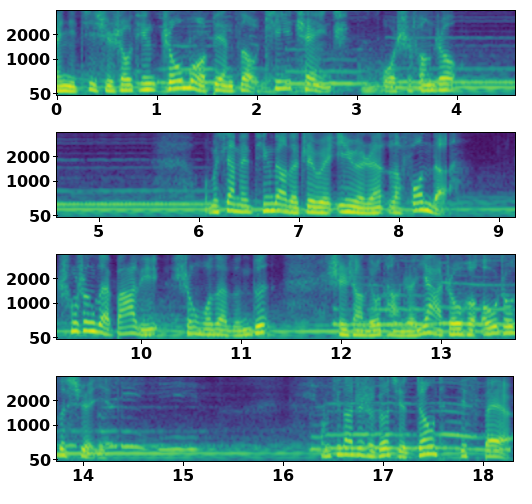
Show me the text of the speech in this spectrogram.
欢迎你继续收听周末变奏 Key Change，我是方舟。我们下面听到的这位音乐人 La Fonda，出生在巴黎，生活在伦敦，身上流淌着亚洲和欧洲的血液。我们听到这首歌曲《Don't Despair》，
